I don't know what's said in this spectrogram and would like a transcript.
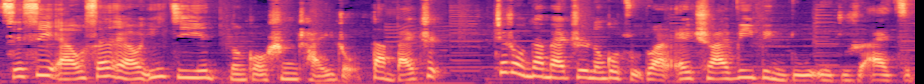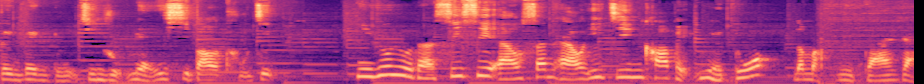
CCL3L1 基因能够生产一种蛋白质，这种蛋白质能够阻断 HIV 病毒，也就是艾滋病病毒进入免疫细胞途径。你拥有的 CCL3L1 基因 copy 越多，那么你感染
